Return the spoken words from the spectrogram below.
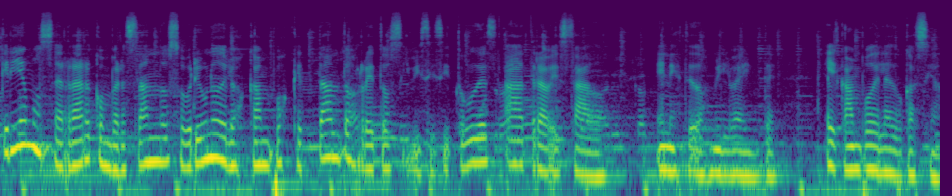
queríamos cerrar conversando sobre uno de los campos que tantos retos y vicisitudes ha atravesado en este 2020, el campo de la educación.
